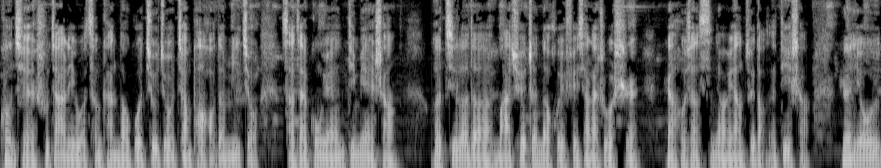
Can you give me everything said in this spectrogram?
况且暑假里我曾看到过舅舅将泡好的米酒撒在公园地面上，饿极了的麻雀真的会飞下来啄食，然后像死鸟一样醉倒在地上，任由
